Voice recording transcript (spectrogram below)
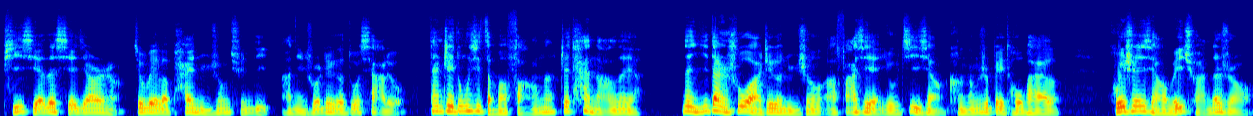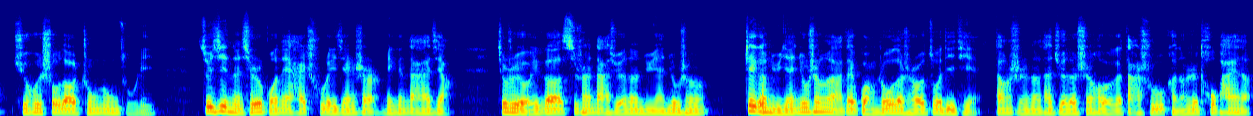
皮鞋的鞋尖上，就为了拍女生裙底啊。你说这个多下流？但这东西怎么防呢？这太难了呀。那一旦说啊，这个女生啊，发现有迹象可能是被偷拍了，回身想要维权的时候，却会受到种种阻力。最近呢，其实国内还出了一件事儿，没跟大家讲，就是有一个四川大学的女研究生，这个女研究生啊，在广州的时候坐地铁，当时呢，她觉得身后有个大叔可能是偷拍的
